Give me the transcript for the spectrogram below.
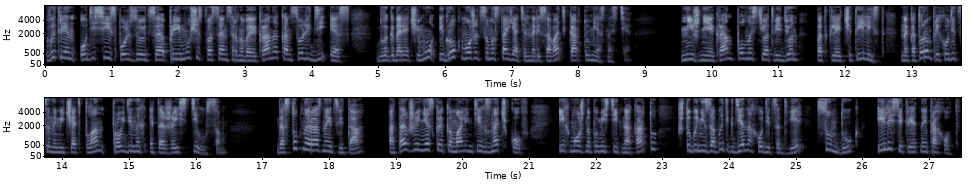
В Itrian Odyssey используется преимущество сенсорного экрана консоли DS, благодаря чему игрок может самостоятельно рисовать карту местности. Нижний экран полностью отведен под клетчатый лист, на котором приходится намечать план пройденных этажей стилусом. Доступны разные цвета, а также несколько маленьких значков. Их можно поместить на карту, чтобы не забыть, где находится дверь, сундук или секретный проход.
